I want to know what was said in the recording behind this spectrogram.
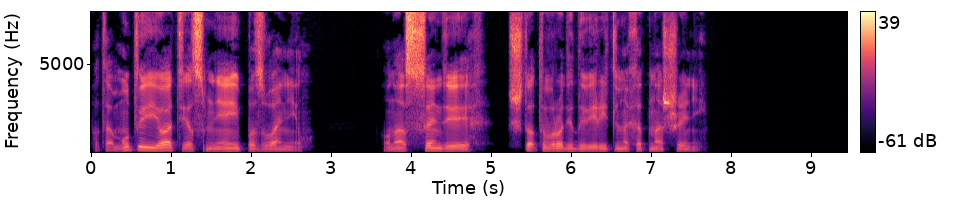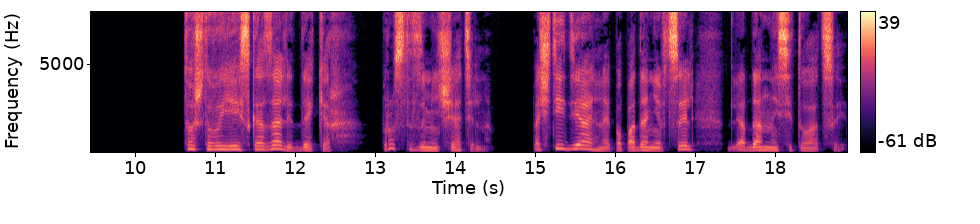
Потому-то ее отец мне и позвонил. У нас с Сэнди что-то вроде доверительных отношений. То, что вы ей сказали, Деккер, просто замечательно. Почти идеальное попадание в цель для данной ситуации.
